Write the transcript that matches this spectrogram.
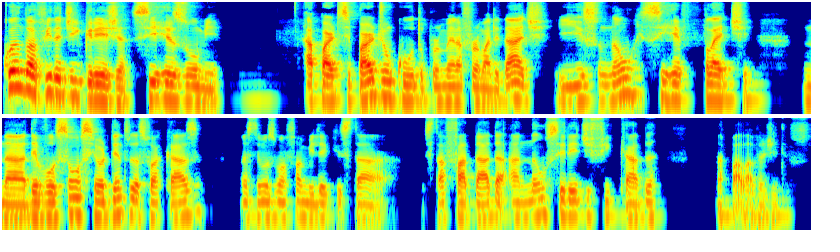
quando a vida de igreja se resume a participar de um culto por mera formalidade, e isso não se reflete na devoção ao Senhor dentro da sua casa, nós temos uma família que está, está fadada a não ser edificada na palavra de Deus.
